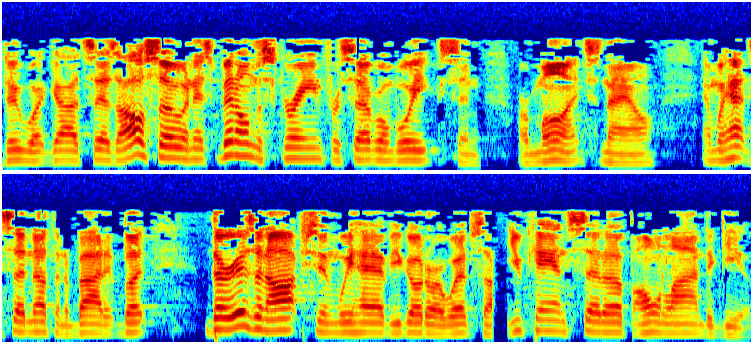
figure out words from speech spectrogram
do what God says. Also, and it's been on the screen for several weeks and or months now, and we hadn't said nothing about it, but there is an option we have. You go to our website. You can set up online to give,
